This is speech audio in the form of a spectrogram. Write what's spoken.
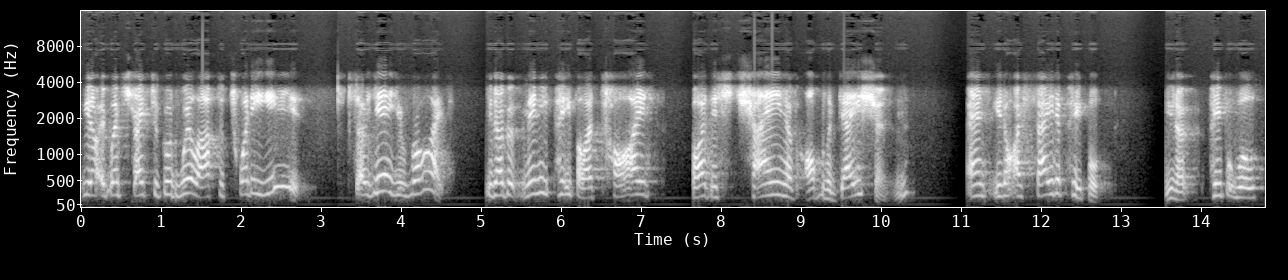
you know, it went straight to Goodwill after 20 years. So yeah, you're right. You know, but many people are tied by this chain of obligation. And, you know, I say to people, you know, people will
